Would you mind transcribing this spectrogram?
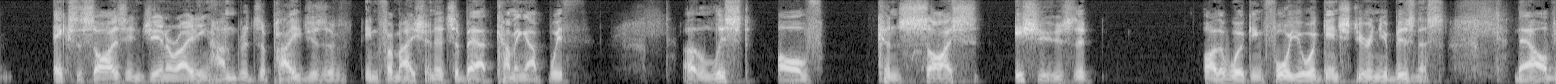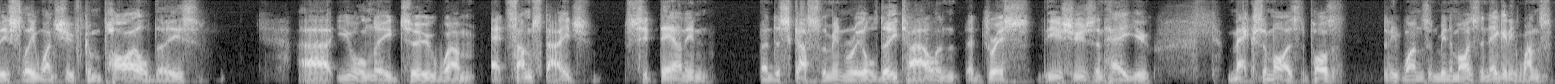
exercise in generating hundreds of pages of information. It's about coming up with a list of concise issues that either working for you or against you in your business. Now, obviously, once you've compiled these, uh, you will need to, um, at some stage, sit down in and discuss them in real detail and address the issues and how you maximize the positive positive ones and minimize the negative ones.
